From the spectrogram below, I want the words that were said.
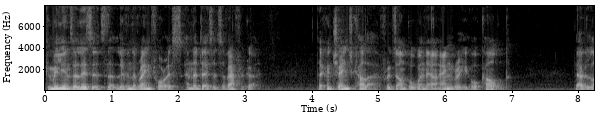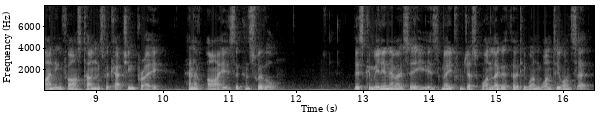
Chameleons are lizards that live in the rainforests and the deserts of Africa. They can change colour, for example when they are angry or cold. They have lightning fast tongues for catching prey and have eyes that can swivel. This chameleon MOC is made from just one LEGO 31121 set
